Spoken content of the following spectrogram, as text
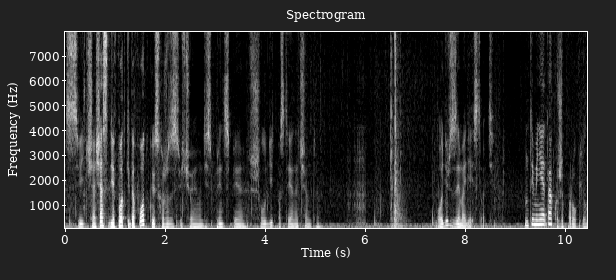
Свеча. Сейчас две фотки до фотку и схожу за свечой. Он здесь, в принципе, шелудит постоянно чем-то. Будешь взаимодействовать? Ну, ты меня и так уже проклял.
